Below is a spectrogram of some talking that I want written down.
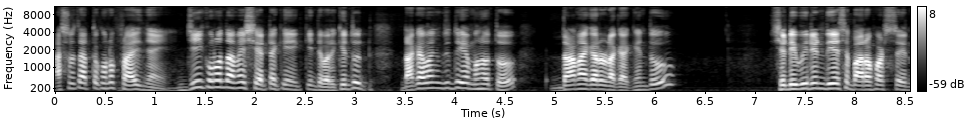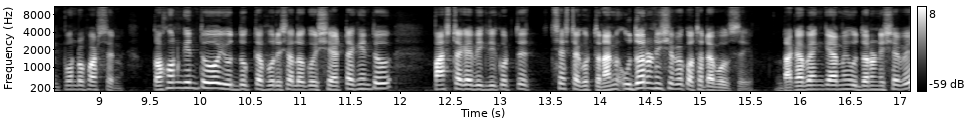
আসলে তার তো কোনো প্রাইস নাই। যে কোনো দামে শেয়ারটা কিনতে পারে। কিন্তু ঢাকা ব্যাংক যদি এমন হতো, দাম এগারো টাকা, কিন্তু সে ডিভিডেন্ড দিয়েছে বারো পার্সেন্ট পনেরো পার্সেন্ট তখন কিন্তু ওই উদ্যোক্তা, পরিচালক ওই শেয়ারটা কিন্তু পাঁচ টাকায় বিক্রি করতে চেষ্টা করতো না। আমি উদাহরণ হিসেবে কথাটা বলছি। ঢাকা ব্যাংকে আমি উদাহরণ হিসেবে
